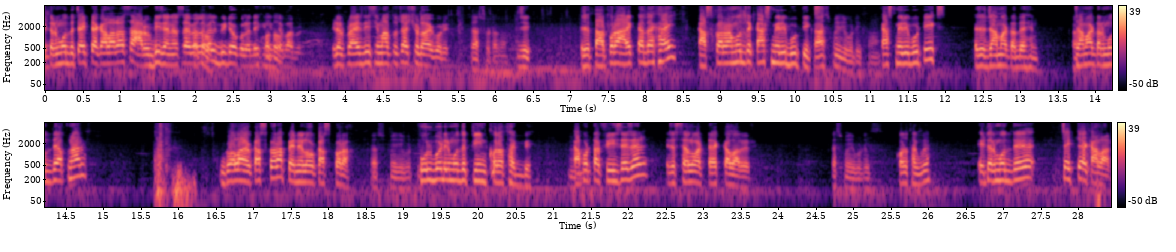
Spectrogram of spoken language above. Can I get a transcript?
এটার মধ্যে চারটা কালার আছে আরও ডিজাইন আছে অ্যাভেলেবেল ভিডিও কলে দেখে নিতে পারবেন। এটার প্রাইস দিয়েছি মাত্র চারশো টাকা করে। চারশো টাকা। জি। যে তারপরে আরেকটা দেখাই কাজ করার মধ্যে Kashmiri boutique. Kashmiri body Kashmiri boutiques এই যে জামাটা দেখেন। জামাটার মধ্যে আপনার গলায়ও কাজ করা প্যানেলও কাজ করা। ফুল বডির মধ্যে প্রিন্ট করা থাকবে। কাপড়টা ফ্রি সাইজের এই যে সালোয়ারটা এক কালারের কাশ্মীরি বডি কত থাকবে? এটার মধ্যে চারটা কালার।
